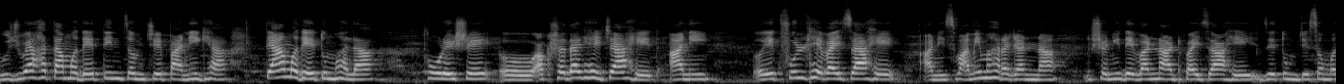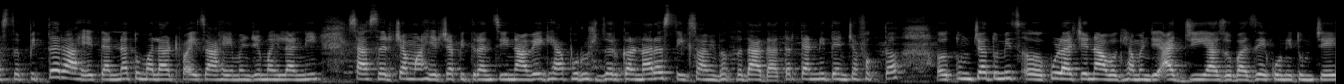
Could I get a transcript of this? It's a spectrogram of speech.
उजव्या हातामध्ये तीन चमचे पाणी घ्या. त्यामध्ये तुम्हाला थोडेसे अक्षदा घ्यायच्या आहेत आणि एक फूल ठेवायचं आहे आणि स्वामी महाराजांना शनिदेवांना आठवायचं आहे जे तुमचे समस्त पितर आहेत त्यांना तुम्हाला आठवायचं आहे. म्हणजे महिलांनी सासरच्या माहेरच्या पितरांची नावे घ्या पुरुष जर करणार असतील स्वामी भक्त दादा तर त्यांनी त्यांच्या फक्त तुमच्या तुम्हीच कुळाचे नावं घ्या. म्हणजे आजी आजोबा जे कोणी तुमचे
